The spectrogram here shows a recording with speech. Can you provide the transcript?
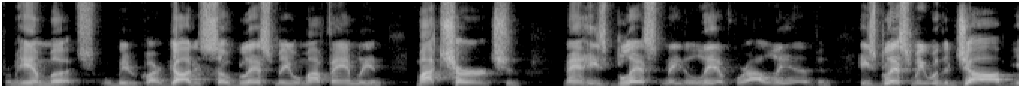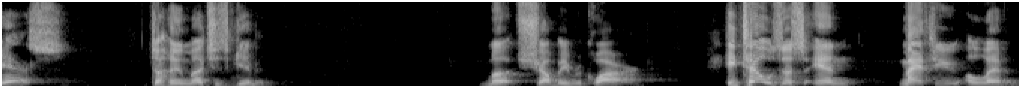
From him much will be required. God has so blessed me with my family and my church, and man, He's blessed me to live where I live, and He's blessed me with a job. Yes. To whom much is given, much shall be required. He tells us in Matthew 11.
